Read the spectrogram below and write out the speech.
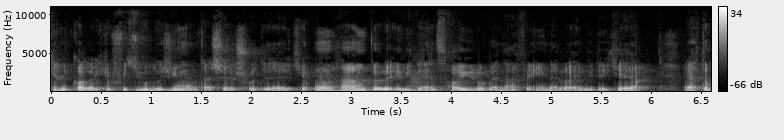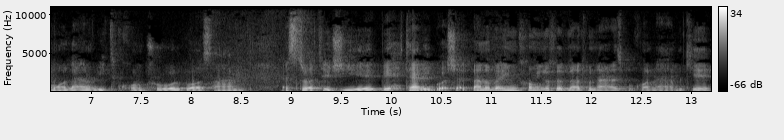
Clinical Electrophysiology منتشر شده که اون هم داره evidence هایی رو به نفع این ارائه میده که احتمالا ریتم کنترل باز هم استراتژی بهتری باشد. بنابراین می‌خوام این رو خدمتتون عرض بکنم که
